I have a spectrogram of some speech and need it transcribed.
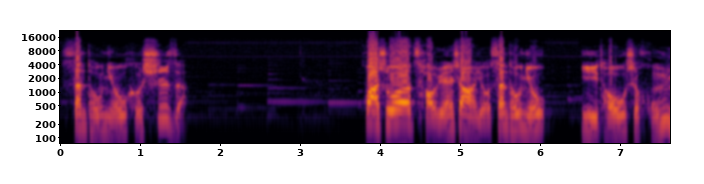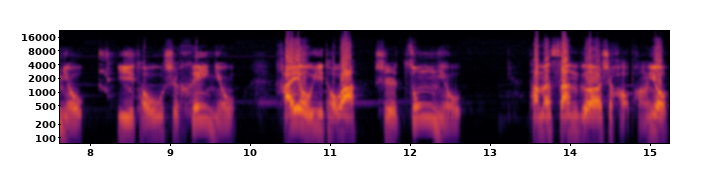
三头牛和狮子》。话说，草原上有三头牛，一头是红牛，一头是黑牛，还有一头啊是棕牛。他们三个是好朋友，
